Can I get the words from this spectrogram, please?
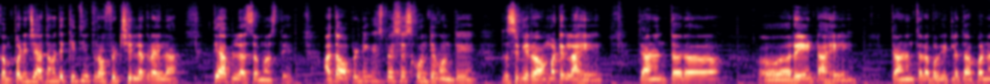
कंपनीच्या हातामध्ये किती प्रॉफिट शिल्लक राहिला ते आपल्याला समजते. आता ऑपरेटिंग एक्सपेन्सेस कोणते कोणते? जसं की रॉ मटेरियल आहे त्यानंतर रेंट आहे त्यानंतर बघितलं तर आपण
